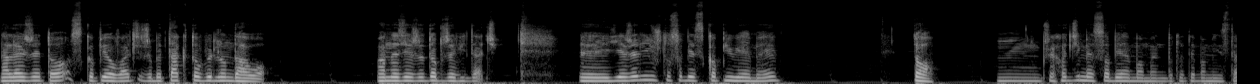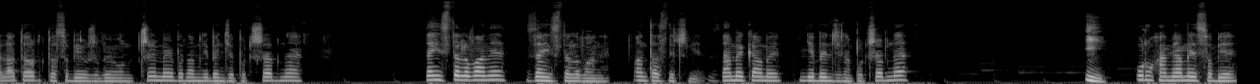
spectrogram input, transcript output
należy to skopiować, żeby tak to wyglądało. Mam nadzieję, że dobrze widać. Y, Jeżeli już to sobie skopiujemy, to przechodzimy sobie, moment, bo tutaj mamy instalator, to sobie już wyłączymy, bo nam nie będzie potrzebne. Zainstalowany, zainstalowany. Fantastycznie. Zamykamy, nie będzie nam potrzebne. I uruchamiamy sobie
